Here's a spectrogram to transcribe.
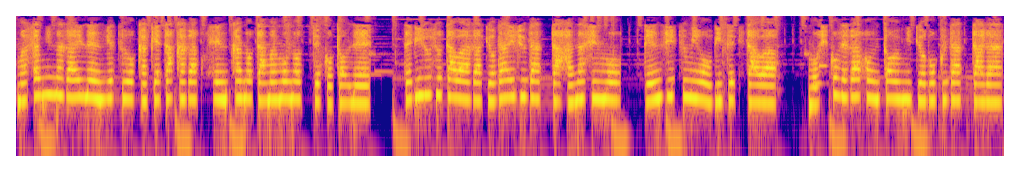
まさに長い年月をかけた化学変化の賜物ってことね。デビルズタワーが巨大樹だった話も、現実味を帯びてきたわ。もしこれが本当に巨木だったら、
